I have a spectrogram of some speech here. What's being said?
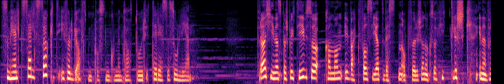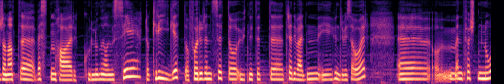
som helt selvsagt, ifølge Aftenposten-kommentator Therese Sollien. Fra Kinas perspektiv så kan man i hvert fall si at Vesten oppfører seg nokså hyklersk. I den forstand at eh, Vesten har kolonialisert og kriget og forurenset og utnyttet uh, tredje verden i hundrevis av år. Uh, men først nå,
